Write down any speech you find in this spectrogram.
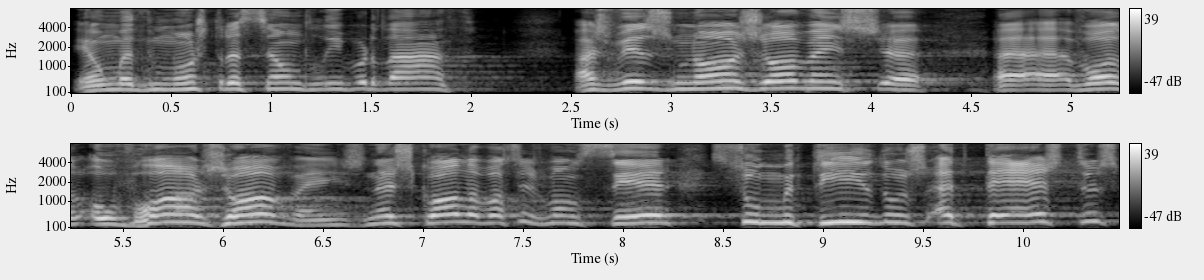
É uma demonstração de liberdade. Às vezes, nós jovens, eh, eh, ou vós jovens, na escola, vocês vão ser submetidos a testes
